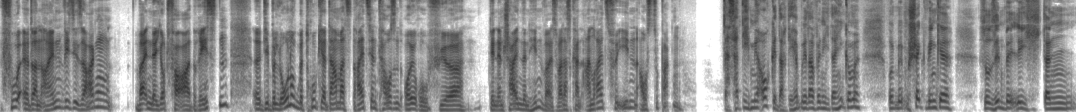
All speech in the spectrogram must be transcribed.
fuhr er dann ein, wie Sie sagen, war in der JVA Dresden. Äh, die Belohnung betrug ja damals 13.000 Euro für den entscheidenden Hinweis. War das kein Anreiz für ihn, auszupacken? Das hatte ich mir auch gedacht. Ich habe gedacht, wenn ich da hinkomme und mit dem Scheck winke, so sinnbildlich, dann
